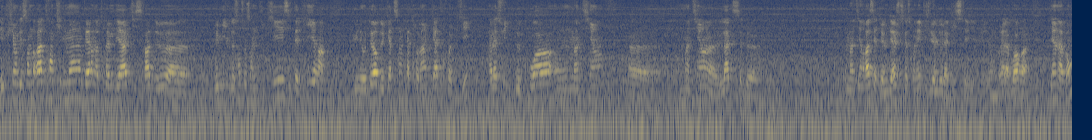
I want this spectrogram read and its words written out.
Et puis on descendra tranquillement vers notre MDA qui sera de euh, 2270 c'est-à-dire une hauteur de 484 pieds. À la suite de quoi on maintient, euh, euh, l'axe de. On maintiendra cette MDA jusqu'à ce qu'on ait visuel de la piste et, on devrait l'avoir euh, bien avant.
